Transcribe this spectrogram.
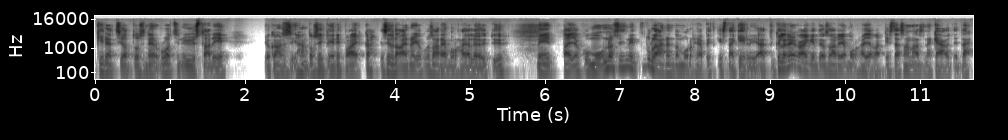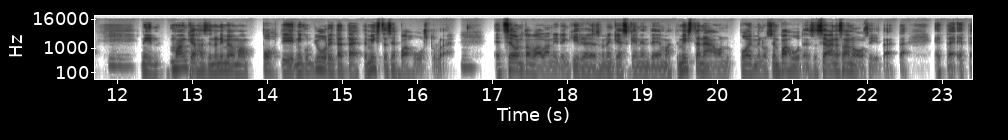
kirjat sijoittuu sinne Ruotsin Ystadiin, joka on siis ihan tosi pieni paikka, ja siltä aina joku sarjamurhaaja löytyy. Niin, tai joku muu. No siis niitä tulee aina murhia pitkin sitä kirjaa. Että kyllä ne kaikki on sarjamurhaaja, vaikka sitä sanaa siinä käytetään. Mm. Niin Mankelhan siinä nimenomaan pohtii niin kuin juuri tätä, että mistä se pahuus tulee. Mm. Että se on tavallaan niiden kirjojen semmoinen keskeinen teema, että mistä nämä on poiminut sen pahuutensa. Se aina sanoo siitä, että, että, että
